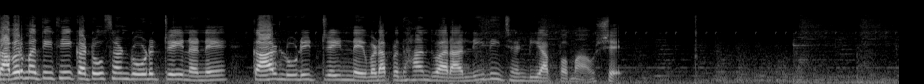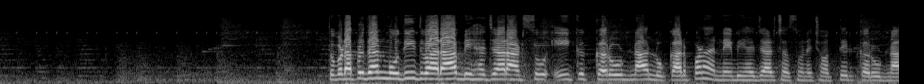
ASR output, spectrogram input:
સાબરમતીથી કટોસણ રોડ ટ્રેન અને કાર લોડેડ ટ્રેનને વડાપ્રધાન દ્વારા લીલી ઝંડી આપવામાં આવશે. તો વડાપ્રધાન મોદી દ્વારા બે હજાર આઠસો એક કરોડના લોકાર્પણ અને બે હજાર છસો છોતેર કરોડના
